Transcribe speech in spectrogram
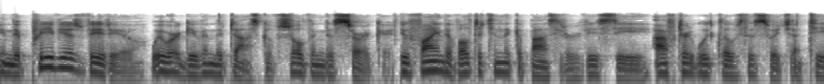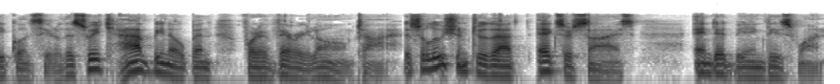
In the previous video, we were given the task of solving the circuit to find the voltage in the capacitor VC after we close the switch at t equals 0. The switch had been open for a very long time. The solution to that exercise ended being this one,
